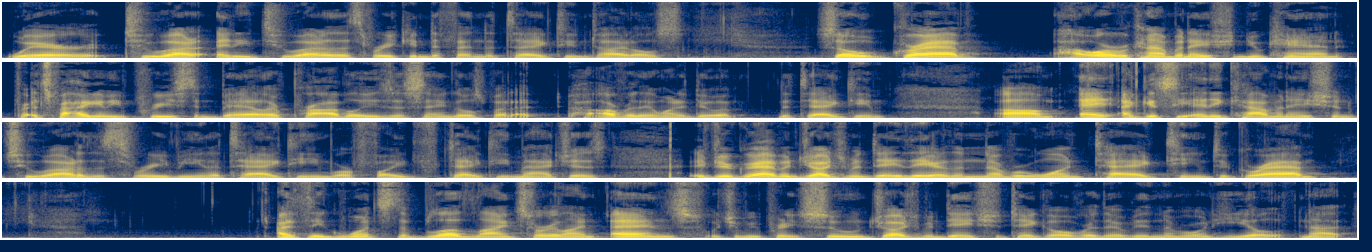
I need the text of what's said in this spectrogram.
where two out any two out of the three can defend the tag team titles. So grab however combination you can. It's probably gonna be Priest and Balor probably as a singles, but however they want to do it, the tag team. Um, and I can see any combination of two out of the three being a tag team or fight tag team matches. If you're grabbing Judgment Day, they are the number one tag team to grab. I think once the Bloodline storyline ends, which will be pretty soon, Judgment Day should take over. They'll be the number one heel. If not,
